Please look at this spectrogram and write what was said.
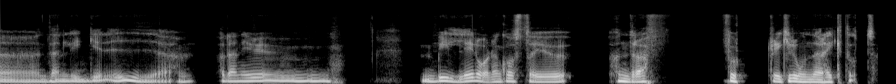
Uh, den ligger i, uh, ja, den är ju billig då. Den kostar ju 140 kronor hektot.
